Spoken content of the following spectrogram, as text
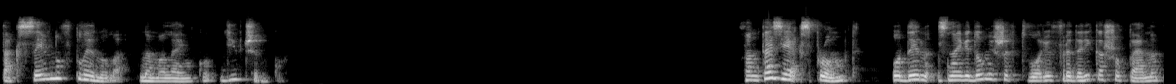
так сильно вплинула на маленьку дівчинку. Фантазія Експромт один з найвідоміших творів Фредеріка Шопена,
